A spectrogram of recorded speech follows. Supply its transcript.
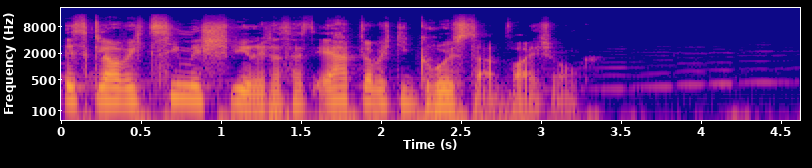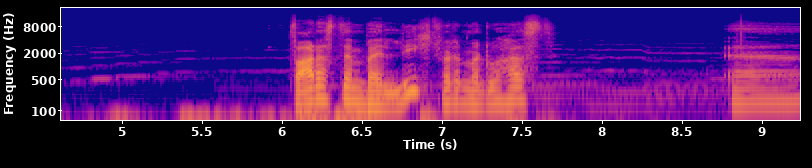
ist, glaube ich, ziemlich schwierig. Das heißt, er hat, glaube ich, die größte Abweichung. War das denn bei Licht? Warte mal, du hast äh.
